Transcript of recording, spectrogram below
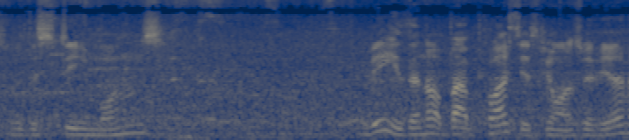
so with the steam ones these they're not bad prices to be honest with you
